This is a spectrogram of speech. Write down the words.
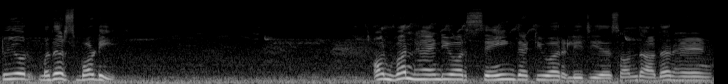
to your mother's body. On one hand, you are saying that you are religious, on the other hand,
